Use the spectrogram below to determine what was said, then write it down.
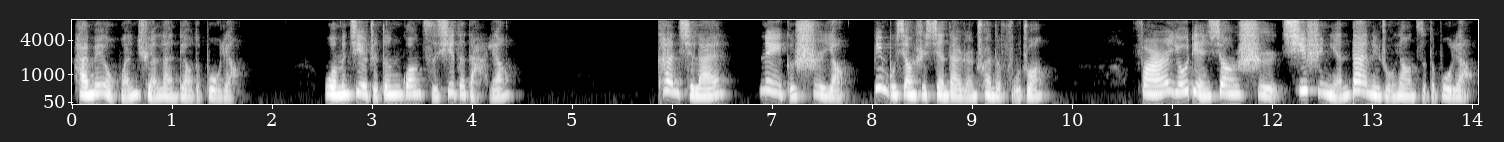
还没有完全烂掉的布料。我们借着灯光仔细的打量，看起来那个式样并不像是现代人穿的服装，反而有点像是七十年代那种样子的布料。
